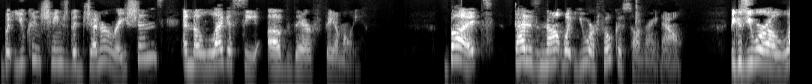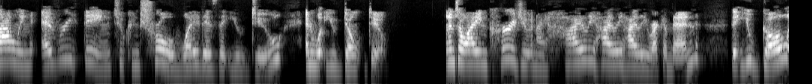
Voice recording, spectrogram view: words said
but you can change the generations and the legacy of their family. But that is not what you are focused on right now because you are allowing everything to control what it is that you do and what you don't do. And so I encourage you and I highly, highly, highly recommend that you go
